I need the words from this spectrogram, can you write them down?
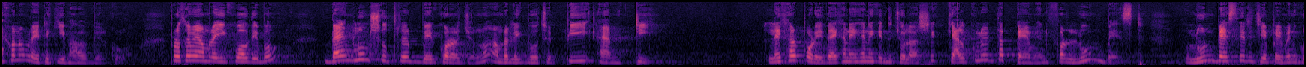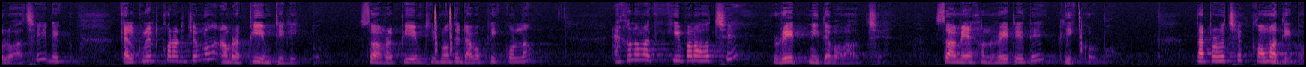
এখন আমরা এটা কীভাবে বের করব? প্রথমে আমরা ইকুয়াল দেব ব্যাংক সূত্রে বের করার জন্য আমরা লিখব হচ্ছে পিএমটি লেখার পরে দেখেন এখানে কিন্তু চলে আসে calculate the payment for loan based loan বেসের যে পেমেন্টগুলো আছে, এটা ক্যালকুলেট করার জন্য আমরা পিএমটি লিখব। সো আমরা পিএমটির মধ্যে ডাবল ক্লিক করলাম। এখন আমাকে কি বলা হচ্ছে? রেট নিতে বলা হচ্ছে। সো আমি এখন রেটেতে ক্লিক করব। তারপর হচ্ছে কমা দিব।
